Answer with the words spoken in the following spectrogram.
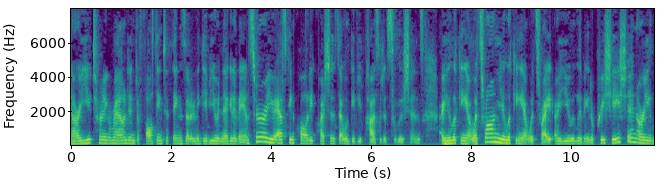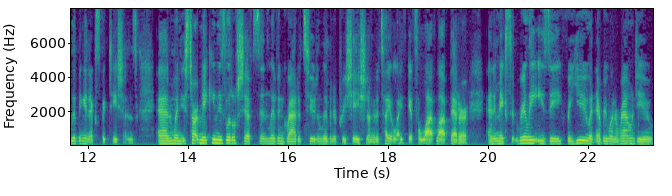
Are you turning around and defaulting to things that are going to give you a negative answer? Or are you asking quality questions that will give you positive solutions? Are you looking at what's wrong? You're you looking at what's right? Are you living in appreciation or are you living in expectations? And when you start making these little shifts and live in gratitude and live in appreciation, I'm going to tell you life gets a lot, lot better. And it makes it really easy for you and everyone around you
